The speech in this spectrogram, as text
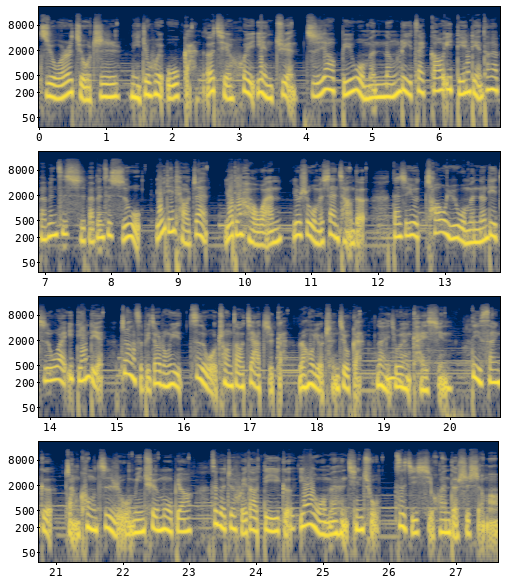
久而久之，你就会无感，而且会厌倦。只要比我们能力再高一点点，大概百分之十、百分之十五。有一点挑战，有点好玩，又是我们擅长的，但是又超于我们能力之外一点点，这样子比较容易自我创造价值感，然后有成就感，那你就会很开心。第三个，掌控自如，明确目标，这个就回到第一个，因为我们很清楚自己喜欢的是什么。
